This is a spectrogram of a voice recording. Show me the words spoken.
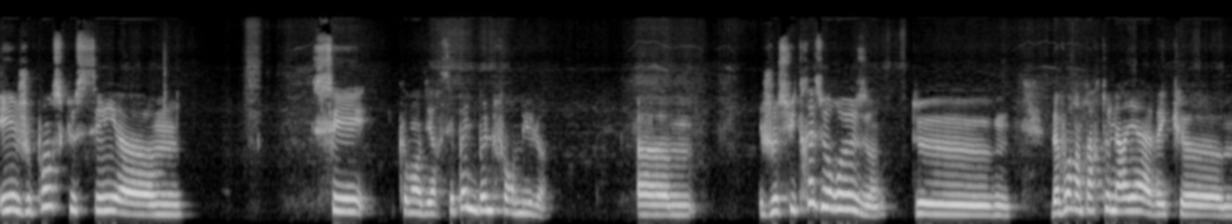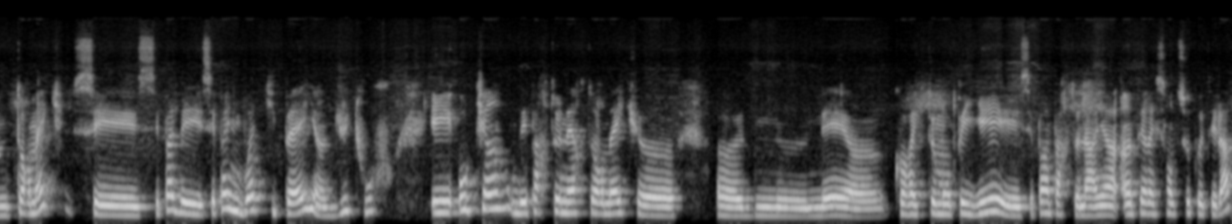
Et je pense que c'est. Euh, c'est. Comment dire C'est pas une bonne formule. Euh, je suis très heureuse d'avoir un partenariat avec euh, Tormec. C'est c'est pas des c'est pas une boîte qui paye du tout et aucun des partenaires Tormec euh, euh, n'est euh, correctement payé et c'est pas un partenariat intéressant de ce côté-là.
